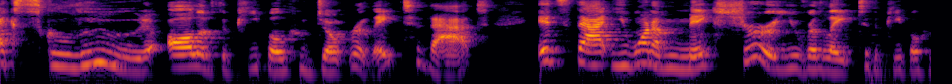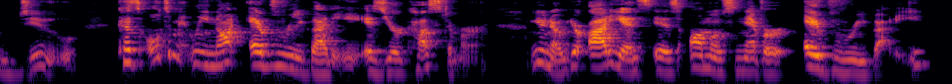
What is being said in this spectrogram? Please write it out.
exclude all of the people who don't relate to that. It's that you want to make sure you relate to the people who do. Because ultimately, not everybody is your customer you know your audience is almost never everybody.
